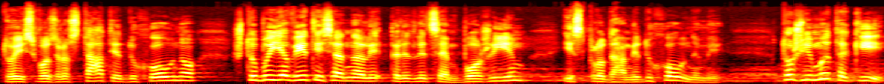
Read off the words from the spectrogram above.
тобто возростати духовно, щоб явитися перед лицем Божиїм із плодами духовними. Тож і ми такі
